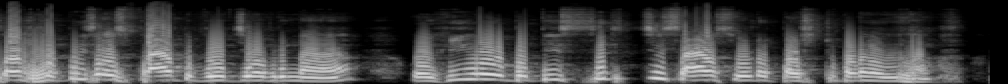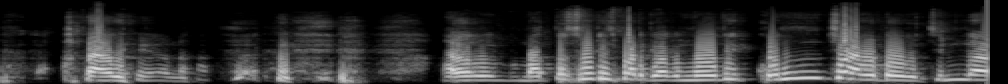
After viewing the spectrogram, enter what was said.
சார் எப்படி சார் ஸ்பாட் போச்சு அப்படின்னா ஒரு ஹீரோவை பற்றி சிரித்து சார் சொல்கிற ஃபர்ஸ்ட் படம் இதுதான். அதாவது மற்ற ஷூட்டிங் ஸ்பாட் கேட்கும்போது கொஞ்சம் அவர்கிட்ட ஒரு சின்ன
